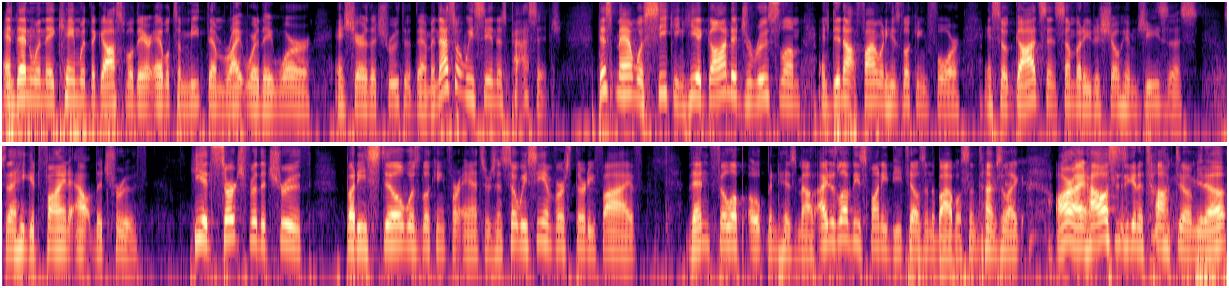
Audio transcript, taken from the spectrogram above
And then when they came with the gospel, they were able to meet them right where they were and share the truth with them. And that's what we see in this passage. This man was seeking. He had gone to Jerusalem and did not find what he was looking for. And so God sent somebody to show him Jesus so that he could find out the truth. He had searched for the truth, but he still was looking for answers. And so we see in verse 35 then Philip opened his mouth. I just love these funny details in the Bible sometimes. like, all right, how else is he going to talk to him, you know?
